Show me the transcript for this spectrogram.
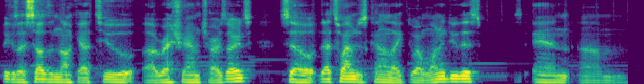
because I still have to knock out two uh, Reshiram Charizards. So that's why I'm just kind of like, do I want to do this? And um,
